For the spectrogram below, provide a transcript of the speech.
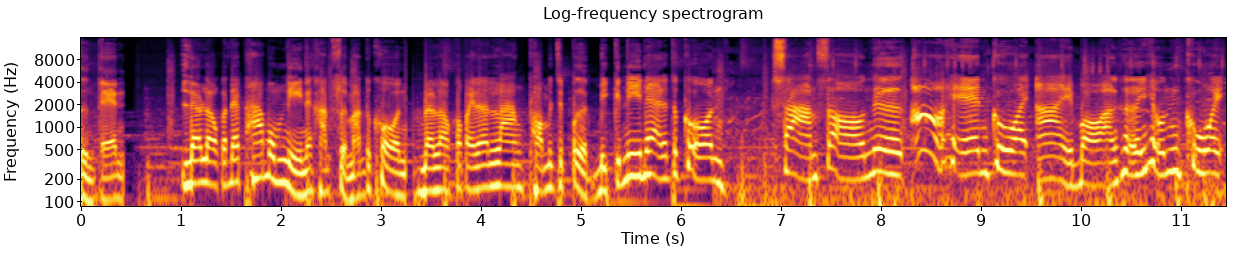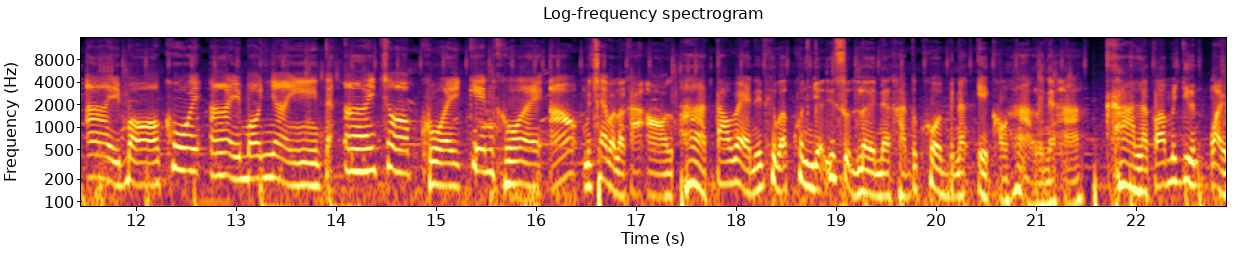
ตื่นเต้น แล้วเราก็ได้ภาพมุมนี้นะครับสวยมากทุกคน แล้วเราก็ไปด้านล่างพร้อมที่จะเปิดบิกินี่แล้วนะทุกคนสามสองหนึ่งอ้อเห็นกล้วยอายบอกเฮ้ยเห็นกล้วยอายบอกกล้วยอายบอใหญ่ แต่อายชอบกล้วยกินกล้วยเอ้าไม่ใช่หรอคะอ๋อหาดตาแหวนนี่ถือว่าคนเยอะที่สุดเลยนะคะ ทุกคนเป็นนางเอกของหาดเลยนะคะ ค่ะ แล้วก็ไม่ยืนอ่อย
